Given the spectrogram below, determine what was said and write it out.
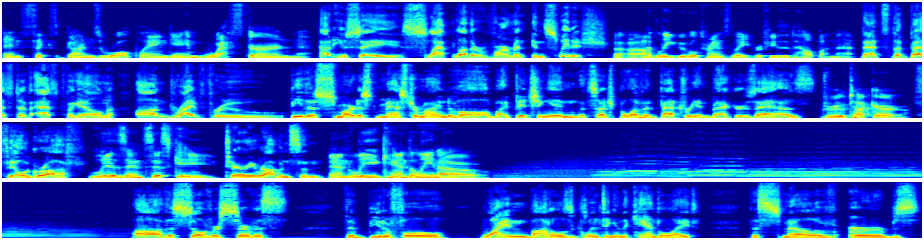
and Six Guns role playing game, Western. How do you say slap leather varmint in Swedish? Uh, oddly, Google Translate refuses to help on that. That's the best of Åskfågeln on DriveThru. Be the smartest mastermind of all by pitching in with such beloved Patreon backers as Drew Tucker, Phil Groff, Liz Ansiski, Terry Robinson, and Lee Candelino. Ah, the silver service, the beautiful wine bottles glinting in the candlelight, the smell of herbs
